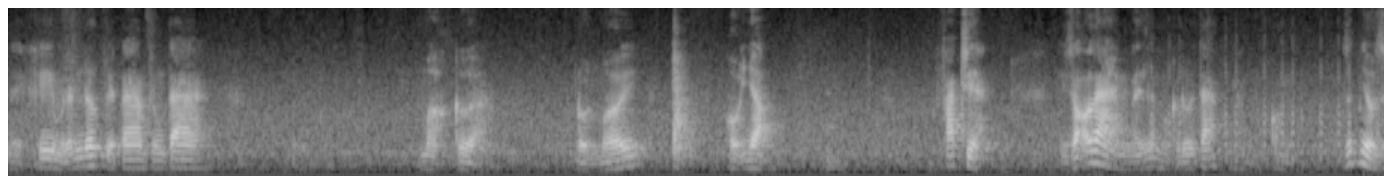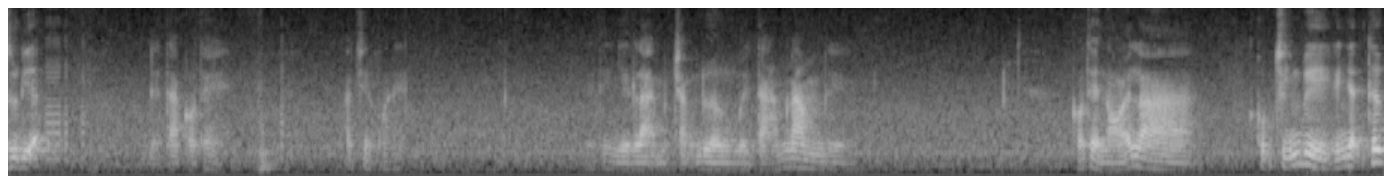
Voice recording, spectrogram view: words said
để khi mà đất nước Việt Nam chúng ta mở cửa đổi mới hội nhập phát triển thì rõ ràng đấy là một cái đối tác mà còn rất nhiều dư địa để ta có thể phát triển quan hệ. Thế thì nhìn lại một chặng đường 18 năm thì có thể nói là cũng chính vì cái nhận thức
